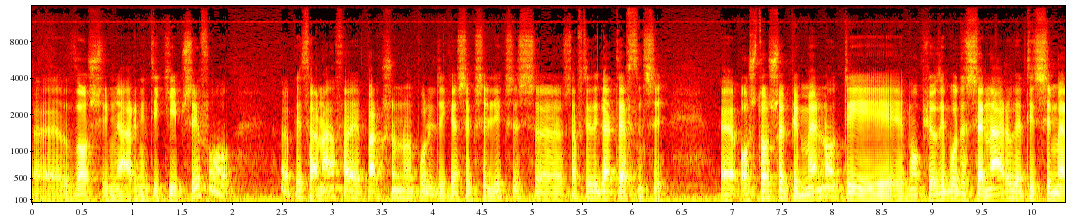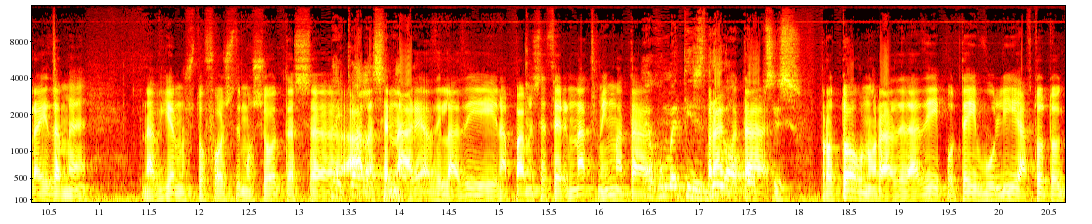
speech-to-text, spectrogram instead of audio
ε, δώσει μια αρνητική ψήφο, ε, πιθανά θα υπάρξουν πολιτικές εξελίξεις ε, σε αυτή την κατεύθυνση. Ε, ωστόσο, επιμένω ότι με οποιοδήποτε σενάριο, γιατί σήμερα είδαμε να βγαίνουν στο φως της δημοσιότητας ναι, άλλα σενάρια, δηλαδή να πάμε σε θερινά τμήματα. Έχουμε τις δύο απόψεις πρωτόγνωρα, δηλαδή ποτέ η Βουλή αυτό το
